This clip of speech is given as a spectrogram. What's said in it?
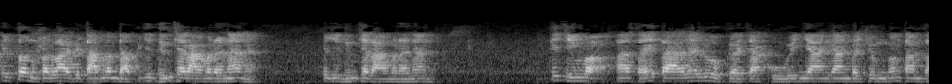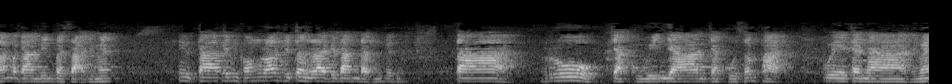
เป็นต้นก็ไล่ไปตามลำดับไปจนถึงชรามรณะเนี่ยไปจนถึงชรามรณะ ที่จริงว่าอาศัยตาและรูปเกิดจากขูวิญญาณการประชุมของธรรมสามประการเป็นภาษาใช่ไหมนี่ตาเป็นของร้อนเป็นต้นไล่ไปตามดับกันตารูปจากขูวิญญาณจากขูสัมผัส เวทนาเห็นไหม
